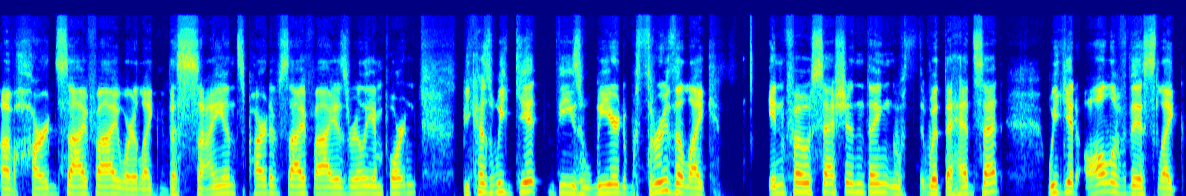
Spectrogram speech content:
of hard sci-fi where like the science part of sci-fi is really important because we get these weird through the like info session thing with, with the headset, we get all of this like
